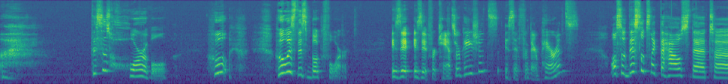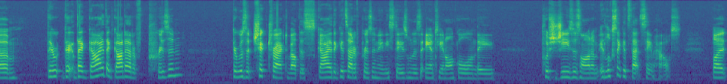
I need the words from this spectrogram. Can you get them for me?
Uh, this is horrible. Who, who is this book for? Is it is it for cancer patients? Is it for their parents? Also, this looks like the house that um, there, there that guy that got out of prison there was a chick tract about this guy that gets out of prison and he stays with his auntie and uncle and they push Jesus on him. It looks like it's that same house. But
